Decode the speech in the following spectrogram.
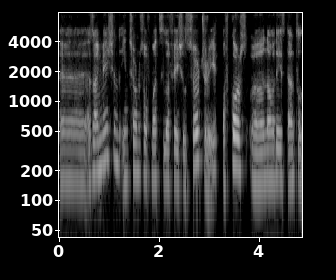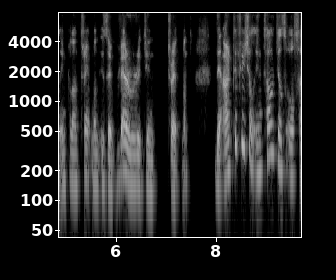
uh, as i mentioned in terms of maxillofacial surgery of course uh, nowadays dental implant treatment is a very routine treatment the artificial intelligence also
